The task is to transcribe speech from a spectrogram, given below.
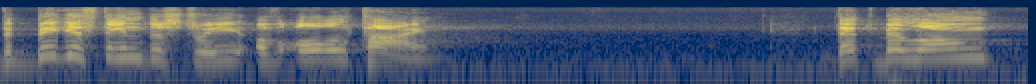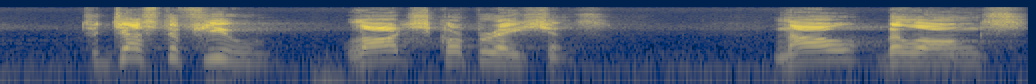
the biggest industry of all time that belonged to just a few large corporations now belongs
